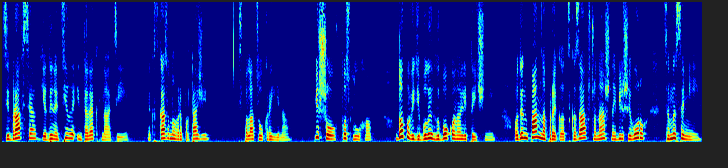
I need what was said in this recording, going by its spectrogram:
зібрався в єдине ціле інтелект нації, як сказано в репортажі з Палацу Україна. Пішов, послухав. Доповіді були глибоко аналітичні. Один пан, наприклад, сказав, що наш найбільший ворог це ми самі.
